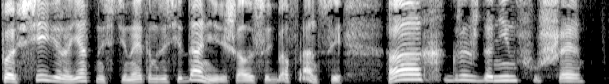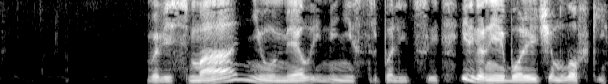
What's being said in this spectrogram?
по всей вероятности, на этом заседании решалась судьба Франции. Ах, гражданин Фуше! Вы весьма неумелый министр полиции, или, вернее, более чем ловкий.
